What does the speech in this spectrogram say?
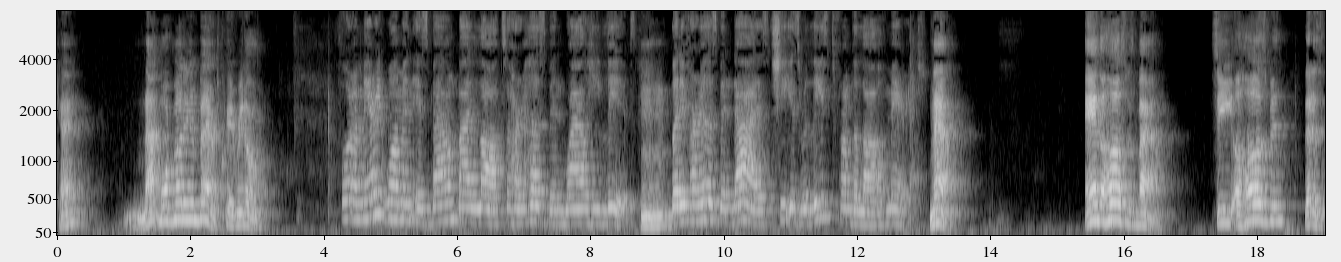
Okay? Not more money than marriage. Okay, read on. For a married woman is bound by law to her husband while he lives. Mm-hmm. But if her husband dies, she is released from the law of marriage. Now, and the husband's bound. See, a husband that is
